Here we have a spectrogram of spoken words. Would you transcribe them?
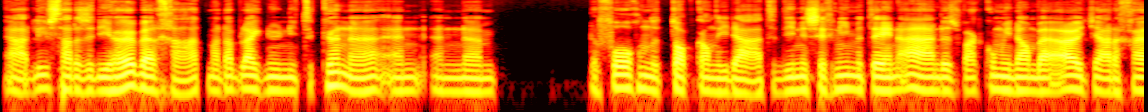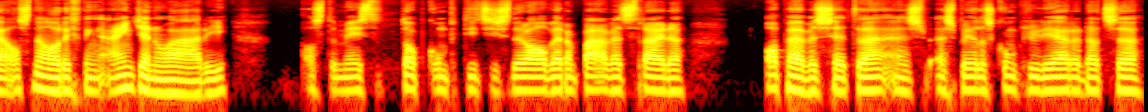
ja, het liefst hadden ze die Heuberg gehad, maar dat blijkt nu niet te kunnen. En, en ehm, de volgende topkandidaten dienen zich niet meteen aan. Dus waar kom je dan bij uit? Ja, dan ga je al snel richting eind januari. Als de meeste topcompetities er alweer een paar wedstrijden op hebben zitten. En, spelers concluderen dat ze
